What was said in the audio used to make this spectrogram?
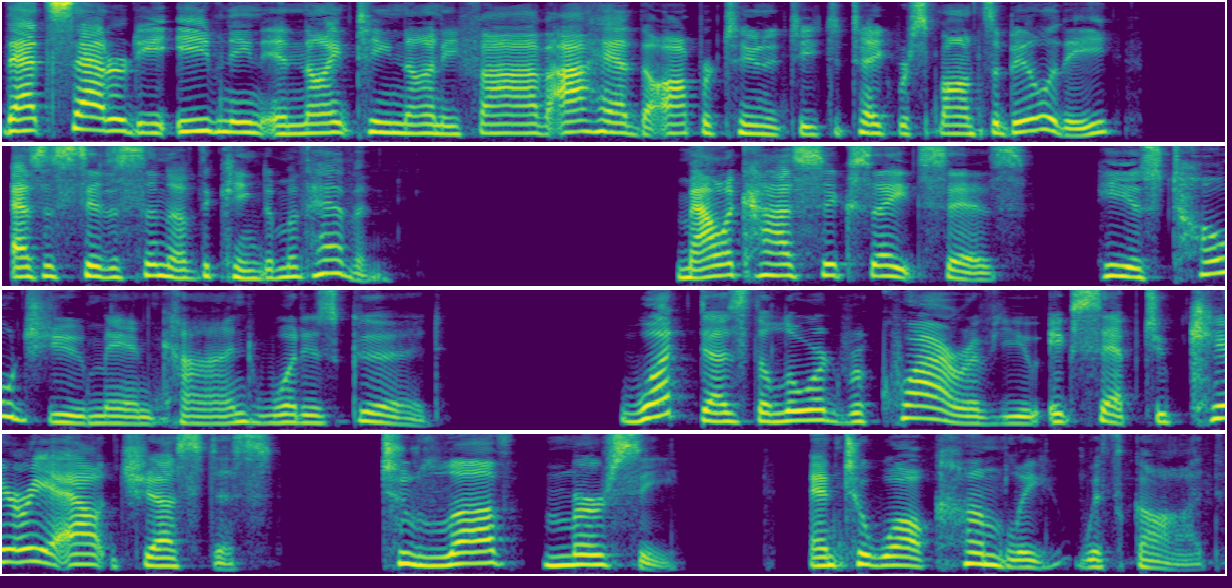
That Saturday evening in 1995, I had the opportunity to take responsibility as a citizen of the kingdom of heaven. Malachi 6 8 says, He has told you, mankind, what is good. What does the Lord require of you except to carry out justice, to love mercy, and to walk humbly with God?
